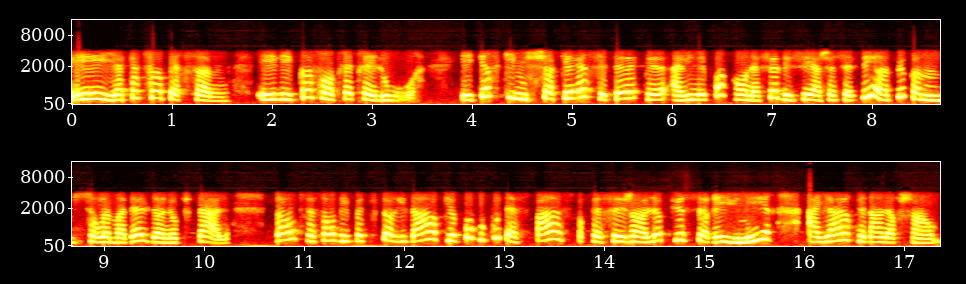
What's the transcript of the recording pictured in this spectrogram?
Et il y a 400 personnes. Et les cas sont très, très lourds. Et qu'est-ce qui me choquait, c'était qu'à une époque, on a fait des CHSLD un peu comme sur le modèle d'un hôpital. Donc, ce sont des petits corridors, puis il n'y a pas beaucoup d'espace pour que ces gens-là puissent se réunir ailleurs que dans leur chambre.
